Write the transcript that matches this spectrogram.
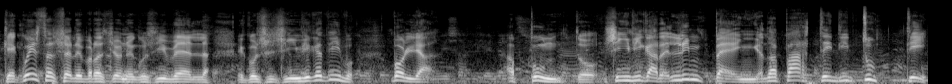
che questa celebrazione così bella e così significativa voglia appunto significare l'impegno da parte di tutti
